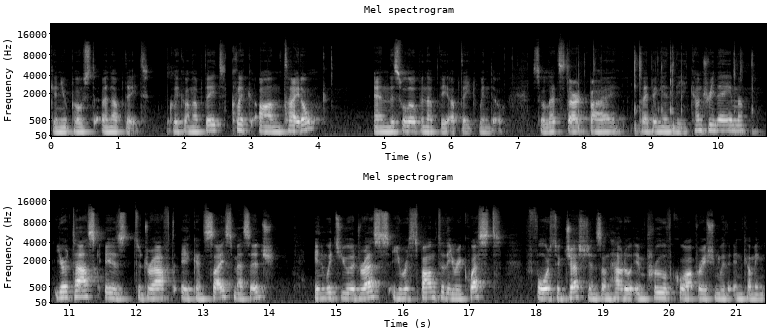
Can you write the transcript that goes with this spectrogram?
can you post an update. Click on update, click on title, and this will open up the update window. So let's start by typing in the country name. Your task is to draft a concise message in which you address, you respond to the request for suggestions on how to improve cooperation with incoming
